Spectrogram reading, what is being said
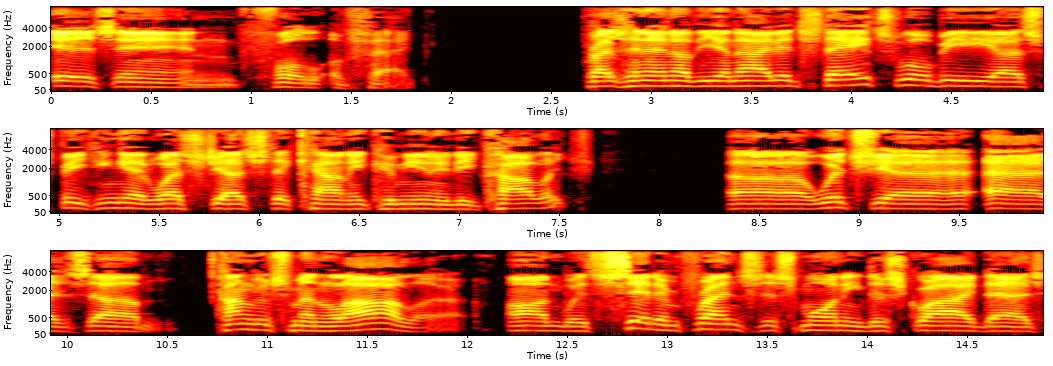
is in full effect. President of the United States will be uh, speaking at Westchester County Community College, uh, which, uh, as um, Congressman Lawler on with Sid and Friends this morning described as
